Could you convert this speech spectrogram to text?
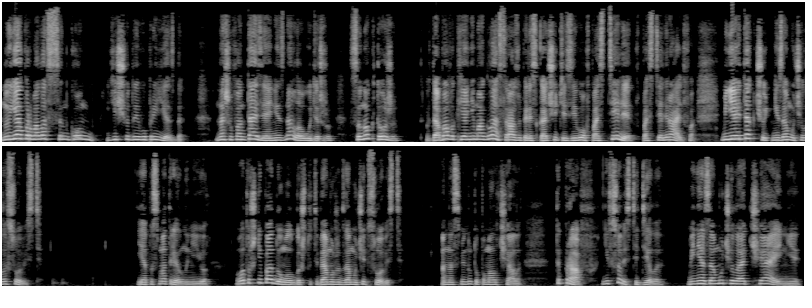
Но я порвала с сынком еще до его приезда. Наша фантазия не знала удержу. Сынок тоже. Вдобавок я не могла сразу перескочить из его в постели в постель Ральфа. Меня и так чуть не замучила совесть. Я посмотрел на нее — вот уж не подумал бы, что тебя может замучить совесть. Она с минуту помолчала. Ты прав, не в совести дело. Меня замучило отчаяние.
